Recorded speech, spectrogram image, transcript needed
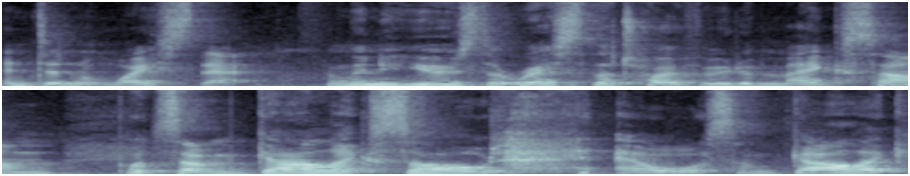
and didn't waste that. I'm going to use the rest of the tofu to make some, put some garlic salt eh, or some garlic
